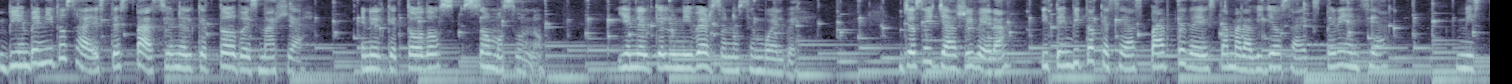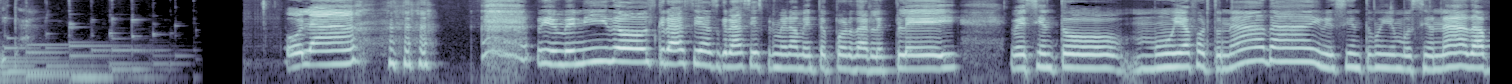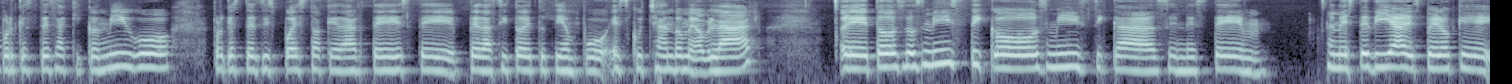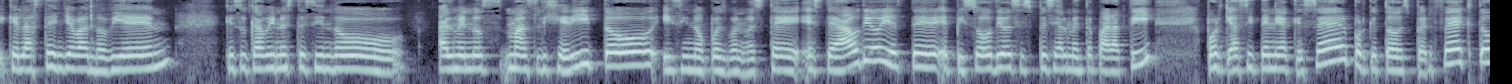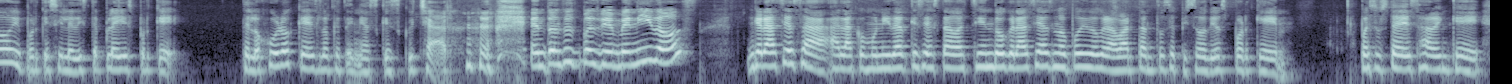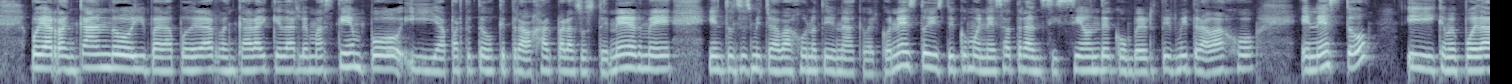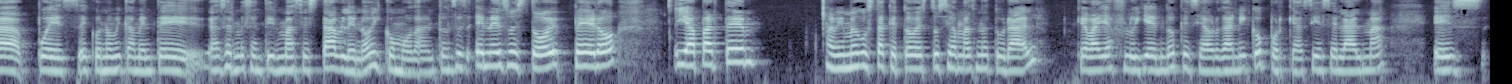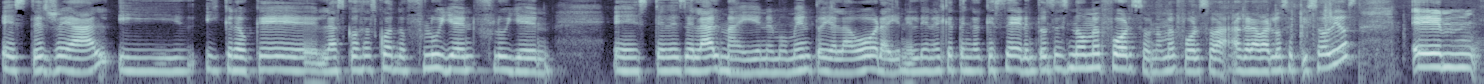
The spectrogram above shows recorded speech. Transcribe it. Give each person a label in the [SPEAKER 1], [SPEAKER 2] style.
[SPEAKER 1] Bienvenidos a este espacio en el que todo es magia, en el que todos somos uno y en el que el universo nos envuelve. Yo soy Jazz Rivera y te invito a que seas parte de esta maravillosa experiencia mística. Hola, bienvenidos, gracias, gracias primeramente por darle play. Me siento muy afortunada y me siento muy emocionada porque estés aquí conmigo, porque estés dispuesto a quedarte este pedacito de tu tiempo escuchándome hablar. Eh, todos los místicos, místicas en este, en este día, espero que, que la estén llevando bien, que su camino esté siendo al menos más ligerito y si no, pues bueno, este, este audio y este episodio es especialmente para ti porque así tenía que ser, porque todo es perfecto y porque si le diste play es porque te lo juro que es lo que tenías que escuchar. Entonces, pues bienvenidos. Gracias a, a la comunidad que se ha estado haciendo. Gracias, no he podido grabar tantos episodios porque pues ustedes saben que voy arrancando y para poder arrancar hay que darle más tiempo y aparte tengo que trabajar para sostenerme y entonces mi trabajo no tiene nada que ver con esto y estoy como en esa transición de convertir mi trabajo en esto y que me pueda pues económicamente hacerme sentir más estable, ¿no? Y cómoda. Entonces en eso estoy, pero y aparte a mí me gusta que todo esto sea más natural que vaya fluyendo, que sea orgánico, porque así es el alma, es, este, es real y, y creo que las cosas cuando fluyen, fluyen este, desde el alma y en el momento y a la hora y en el día en el que tenga que ser. Entonces no me forzo, no me forzo a, grabar los episodios. Eh,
